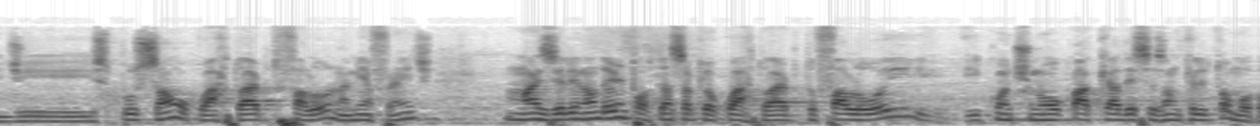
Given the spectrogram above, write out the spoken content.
de expulsão, o quarto árbitro falou na minha frente, mas ele não deu importância ao que o quarto árbitro falou e, e continuou com aquela decisão que ele tomou.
